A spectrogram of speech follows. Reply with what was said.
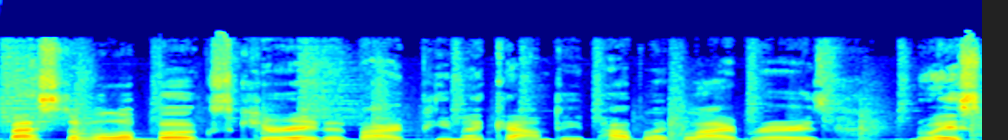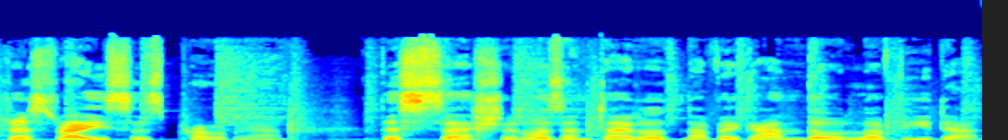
Festival of Books curated by Pima County Public Library's Nuestras Raíces program. This session was entitled Navegando la Vida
